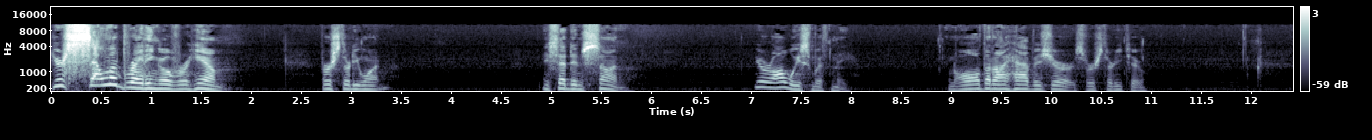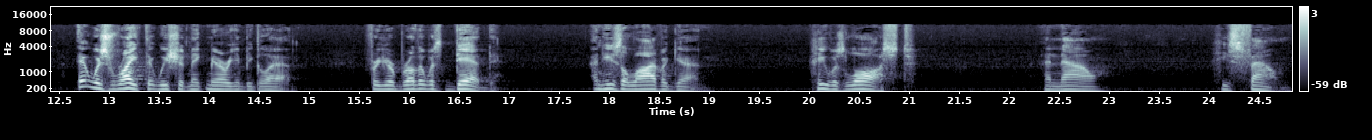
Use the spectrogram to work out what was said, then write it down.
you're celebrating over him. Verse 31. He said to him, Son, you're always with me, and all that I have is yours. Verse 32. It was right that we should make merry and be glad, for your brother was dead, and he's alive again. He was lost, and now he's found.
